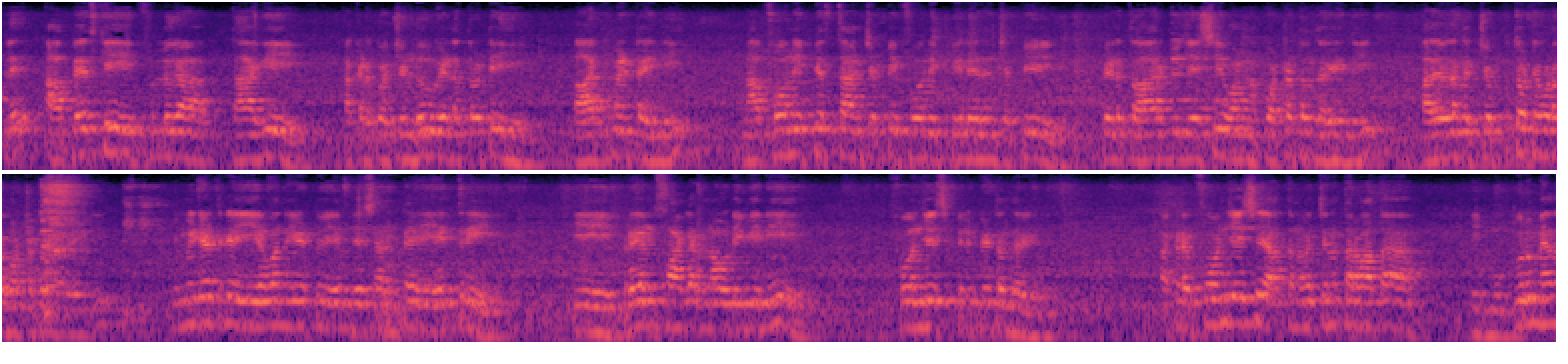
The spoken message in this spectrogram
ప్లే ఆ ప్లేస్కి ఫుల్గా తాగి అక్కడికి వచ్చిండు వీళ్ళతోటి ఆర్గ్యుమెంట్ అయింది. నా ఫోన్ ఇప్పిస్తా అని చెప్పి ఫోన్ ఇప్పించలేదని చెప్పి వీళ్ళతో ఆర్గ్యూ చేసి వాళ్ళని కొట్టడం జరిగింది. అదేవిధంగా చెప్పుతోటి కూడా కొట్టడం జరిగింది. ఇమీడియట్గా ఏ వన్ ఏ టూ ఏం చేశారంటే ఏ త్రీ ఈ ప్రేమ్ సాగర్ నౌడిగిని ఫోన్ చేసి పిలిపించడం జరిగింది. అక్కడ ఫోన్ చేసి అతను వచ్చిన తర్వాత ఈ ముగ్గురు మీద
